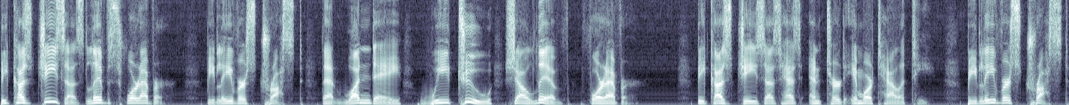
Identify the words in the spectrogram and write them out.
Because Jesus lives forever, believers trust that one day we too shall live forever. Because Jesus has entered immortality, believers trust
